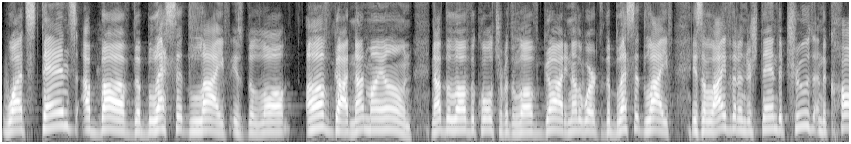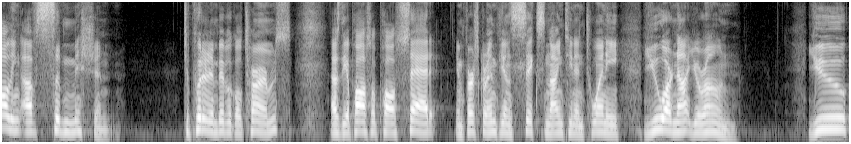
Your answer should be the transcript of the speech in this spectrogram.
What stands above the blessed life is the law of God, not my own, not the law of the culture, but the law of God. In other words, the blessed life is a life that understands the truth and the calling of submission. To put it in biblical terms, as the Apostle Paul said in 1 Corinthians 6 19 and 20, you are not your own. You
